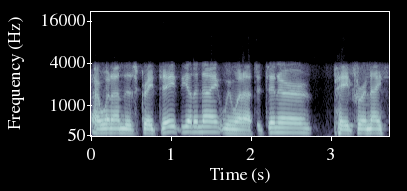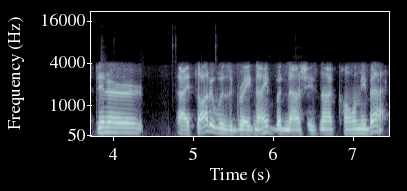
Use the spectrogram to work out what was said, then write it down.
I went on this great date the other night. We went out to dinner, paid for a nice dinner. I thought it was a great night, but now she's not calling me back.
